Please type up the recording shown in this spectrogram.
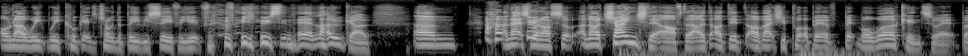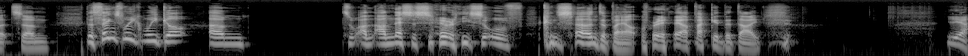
"Oh no, we, we could get into trouble with the BBC for you for, for using their logo." Um, and that's when I saw, and I changed it after. I, I did. I've actually put a bit of bit more work into it. But um, the things we we got um, unnecessarily sort of concerned about really back in the day. Yeah,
